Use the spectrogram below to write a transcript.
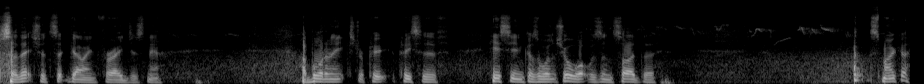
So that should sit going for ages now. I bought an extra piece of hessian because I wasn't sure what was inside the smoker,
